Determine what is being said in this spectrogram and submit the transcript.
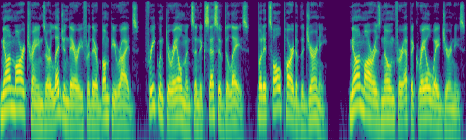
Myanmar trains are legendary for their bumpy rides, frequent derailments and excessive delays, but it's all part of the journey. Myanmar is known for epic railway journeys,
